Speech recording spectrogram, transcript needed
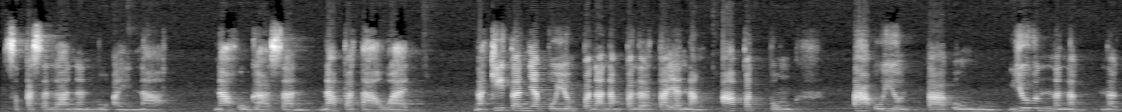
Sa kasalanan mo ay na nahugasan, napatawad. Nakita niya po yung pananampalataya ng apat pong tao yun, taong yun na nag, nag,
